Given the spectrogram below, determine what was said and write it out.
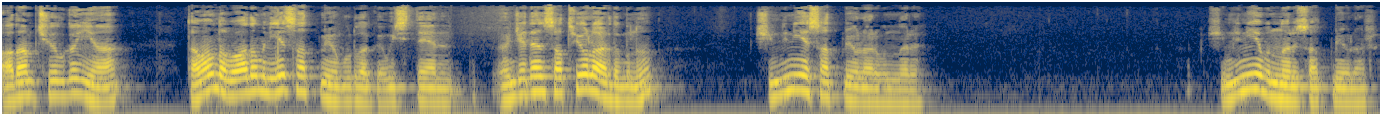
Adam çılgın ya. Tamam da bu adamı niye satmıyor burada isteyen? Önceden satıyorlardı bunu. Şimdi niye satmıyorlar bunları? Şimdi niye bunları satmıyorlar?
